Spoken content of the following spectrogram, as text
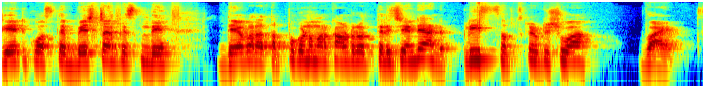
డేట్కి వస్తే బెస్ట్ అనిపిస్తుంది? దేవరా తప్పకుండా మన కౌంటర్లో తెలియచేయండి. And please subscribe to Shiva vibes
